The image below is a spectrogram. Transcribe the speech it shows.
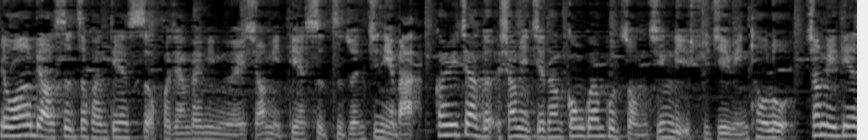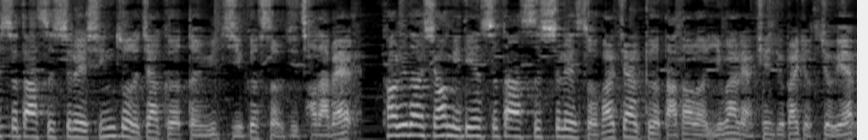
有网友表示，这款电视或将被命名为小米电视至尊纪念版。关于价格，小米集团公关部总经理徐杰云透露，小米电视大师系列新作的价格等于几个手机超大杯。考虑到小米电视大师系列首发价格达到了一万两千九百九十九元，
